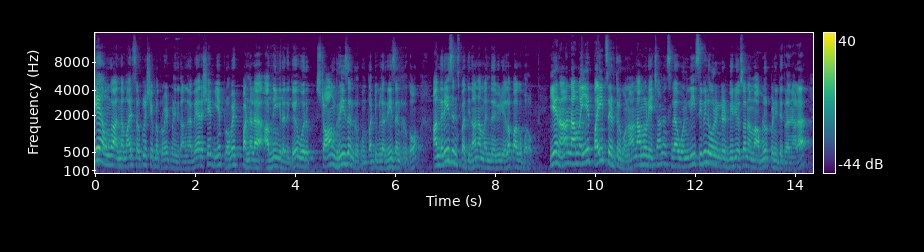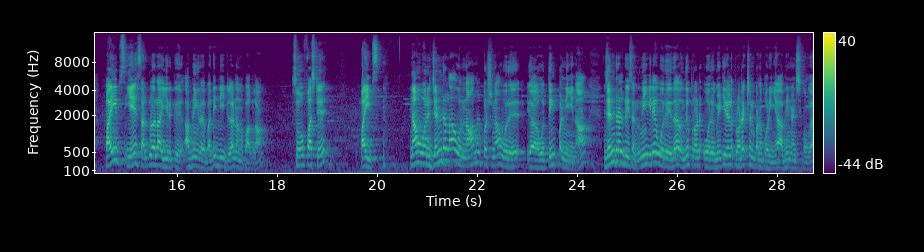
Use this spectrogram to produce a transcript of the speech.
ஏன் அவங்க அந்த மாதிரி சர்க்குலர் ஷேப்பில் ப்ரொவைட் பண்ணியிருக்காங்க வேறு ஷேப் ஏன் ப்ரொவைட் பண்ணலை அப்படிங்கிறதுக்கு ஒரு ஸ்ட்ராங் ரீசன் இருக்கும் பர்டிகுலர் ரீசன் இருக்கும். அந்த ரீசன்ஸ் பற்றி தான் நம்ம இந்த வீடியோவில் பார்க்க போகிறோம் ஏன்னா நம்ம ஏன் பைப்ஸ் எடுத்துருக்கோம்னா நம்மளுடைய சேனல்ஸில் ஒன்லி சிவில் ஓரியன்ட் வீடியோஸாக நம்ம அப்லோட் பண்ணிட்டு இருக்கிறதுனால பைப்ஸ் ஏன் சர்க்குலராக இருக்குது அப்படிங்கிறத பற்றி டீட்டெயிலாக நம்ம பார்க்கலாம். ஸோ ஃபஸ்ட்டு பைப்ஸ் நம்ம ஒரு ஜென்ரலாக ஒரு நார்மல் பர்சனாக ஒரு ஒரு திங்க் பண்ணிங்கன்னா ஜென்ரல் ரீசன் நீங்களே ஒரு இதை வந்து ப்ரொட ஒரு மெட்டீரியலை ப்ரொடக்ஷன் பண்ண போகிறீங்க அப்படின்னு நினச்சிக்கோங்க.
